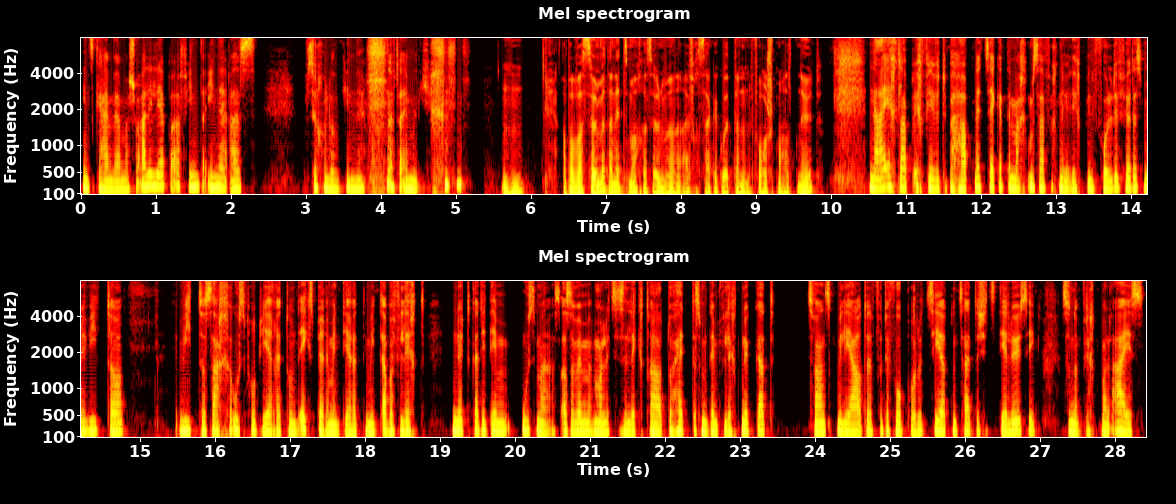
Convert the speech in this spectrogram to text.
insgeheim wären wir schon alle lieber ErfinderInnen als Psychologinnen oder einmal ich. mhm. Aber was soll man dann jetzt machen? Soll man einfach sagen, gut, dann forscht man halt nicht? Nein, ich glaube, ich würde überhaupt nicht sagen, dann macht man es einfach nicht. Ich bin voll dafür, dass wir weiter, weiter Sachen ausprobieren und experimentieren damit. Aber vielleicht nicht gerade in dem Ausmaß. Also wenn man mal jetzt ein Elektroauto hat, dass man dann vielleicht nicht gerade 20 Milliarden davon produziert und sagt, das ist jetzt die Lösung, sondern vielleicht mal eins.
